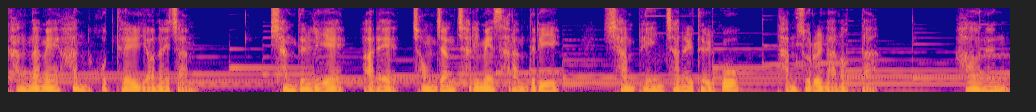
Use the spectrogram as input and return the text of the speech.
강남의 한 호텔 연회장. 샹들리에 아래 정장 차림의 사람들이 샴페인 잔을 들고 담소를 나눴다. 하은은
